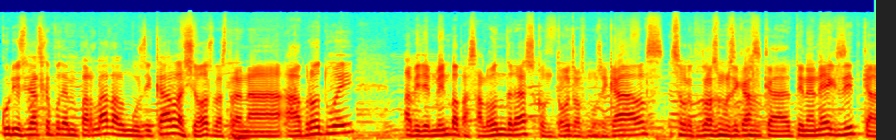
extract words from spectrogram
curiositats que podem parlar del musical, això es va estrenar a Broadway, evidentment va passar a Londres, com tots els musicals, sobretot els musicals que tenen èxit, que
